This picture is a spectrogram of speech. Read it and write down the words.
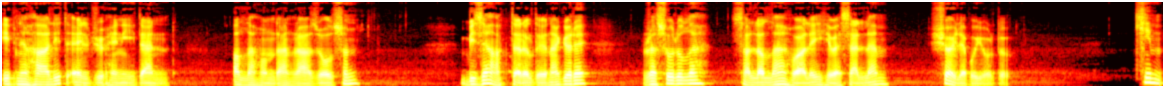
İbni Halid el-Cüheni'den Allah ondan razı olsun bize aktarıldığına göre Rasulullah sallallahu aleyhi ve sellem şöyle buyurdu. Kim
